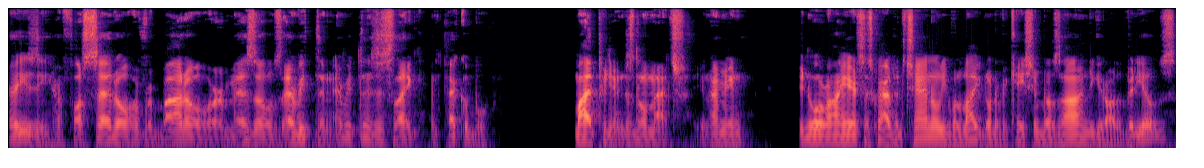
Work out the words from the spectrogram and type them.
Crazy. Her falsetto, her vibrato, her mezzos, everything. Everything's just like impeccable. My opinion, there's no match. You know what I mean? If you're new around here, subscribe to the channel, leave a like, notification bells on. You get all the videos.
